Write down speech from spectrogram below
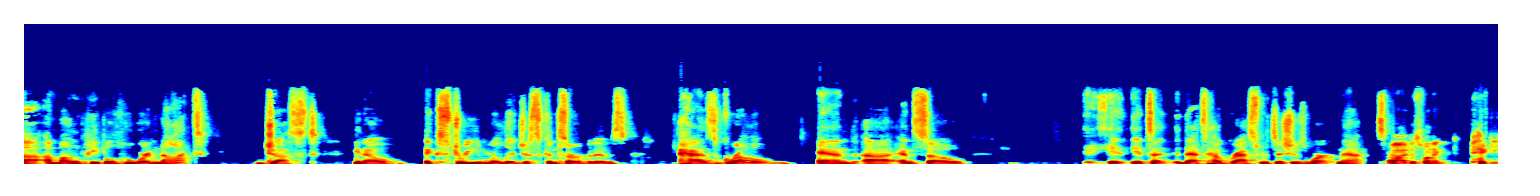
uh, among people who are not just, you know, extreme religious conservatives has grown. And, uh, and so, it, it's a that's how grassroots issues work, Matt. No, I just want to pick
